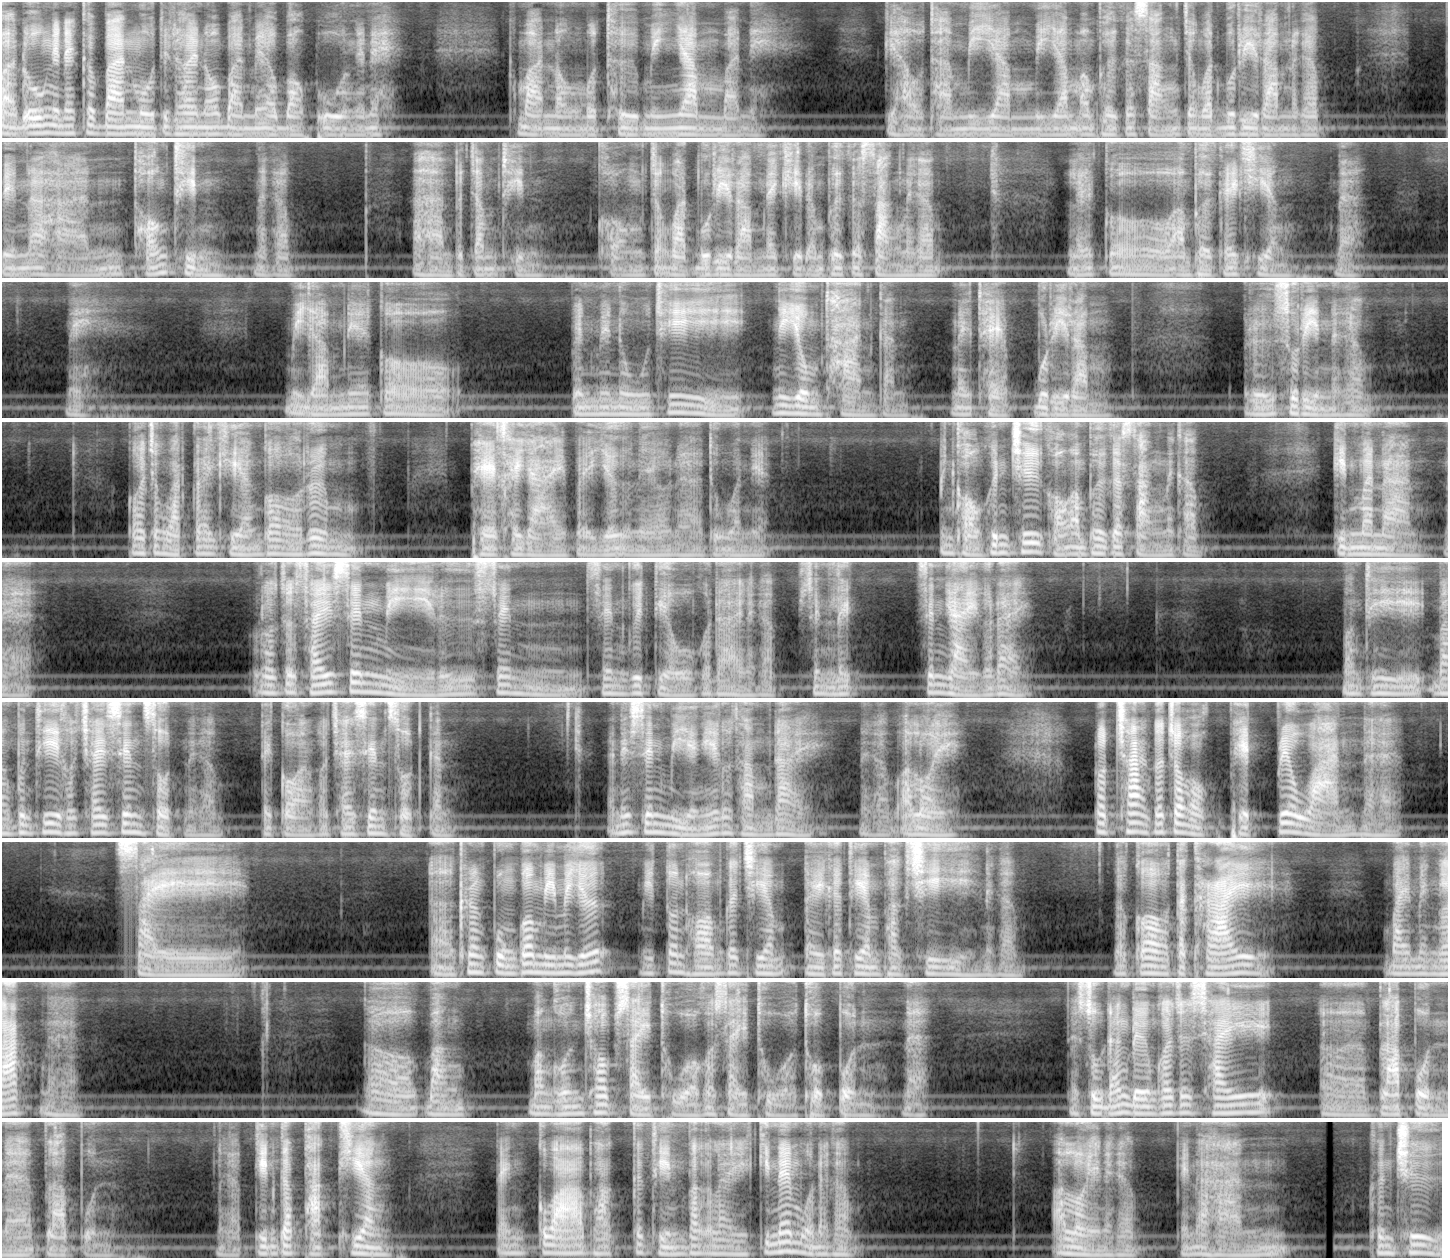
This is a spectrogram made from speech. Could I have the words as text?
บาดองไงนะกบานโมติไทยเนาะบานแมวบอกปูนไงนะบานน้องหมดเธอมียำบานนี้ที่เฮาทำมียำมียำอำเภอกระสังจังหวัดบุรีรัมย์นะครับ เป็นอาหารท้องถิ่นนะครับ อาหารประจำถิ่นของจังหวัดบุรีรัมย์ในเขตอำเภอกระสังนะครับ และก็อำเภอใกล้เคียงนะนี่มียำเนี่ยก็เป็นเมนูที่นิยมทานกัน ในแถบบุรีรัมย์หรือสุรินทร์นะครับ ก็จังหวัดใกล้เคียงก็เริ่มแพร่ขยายไปเยอะแล้วนะทุกวันเนี้ยเป็นของขึ้นชื่อของอำเภอกระสังนะครับ กินมานานนะฮะเราจะใช้เส้นหมี่หรือเส้นเส้นก๋วยเตี๋ยวก็ได้นะครับ เส้นเล็กเส้นใหญ่ก็ได้ บางทีบางพื้นที่เขาใช้เส้นสดนะครับ แต่ก่อนเขาใช้เส้นสดกัน อันนี้เส้นหมี่อย่างนี้ก็ทำได้นะครับ อร่อย รสชาติก็จะออกเผ็ดเปรี้ยวหวานนะฮะใส่เครื่องปรุงก็มีไม่เยอะมีต้นหอมกระเทียมไอกระเทียมผักชีนะครับ แล้วก็ตะไคร้ใบแมงลักนะฮะก็บางบางคนชอบใส่ถั่วก็ใส่ถั่วถั่วป่นนะแต่สูตรดั้งเดิมเขาจะใช้ปลาป่นนะปลาป่น นะครับ กินกับผักเคียง แตงกวาผักกระถินผักอะไร กินได้หมดนะครับ อร่อยนะครับ เป็นอาหารขึ้นชื่อ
